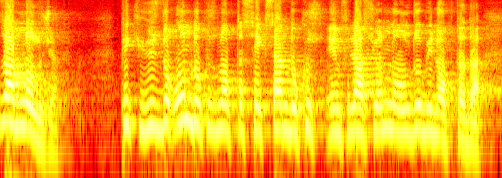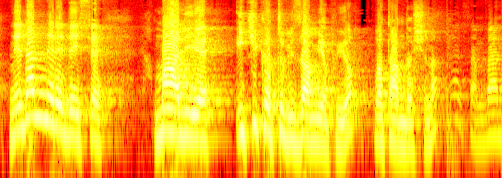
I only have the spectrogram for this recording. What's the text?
zamlı olacak. Peki %19.89 enflasyonun olduğu bir noktada neden neredeyse maliye iki katı bir zam yapıyor vatandaşına? Dersen ben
